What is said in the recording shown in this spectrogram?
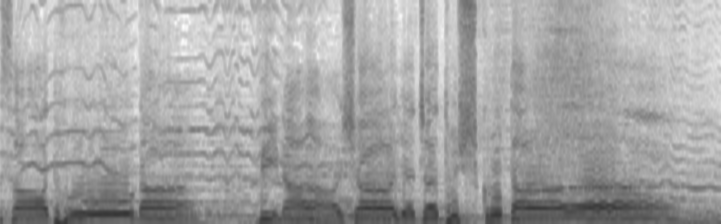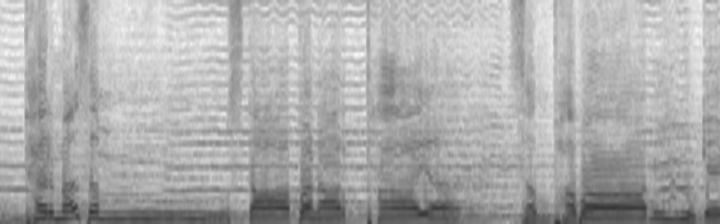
साधूना विनाशाय च दुष्कृता। धर्मसंस्थापनार्थाय सम्भवामि युगे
